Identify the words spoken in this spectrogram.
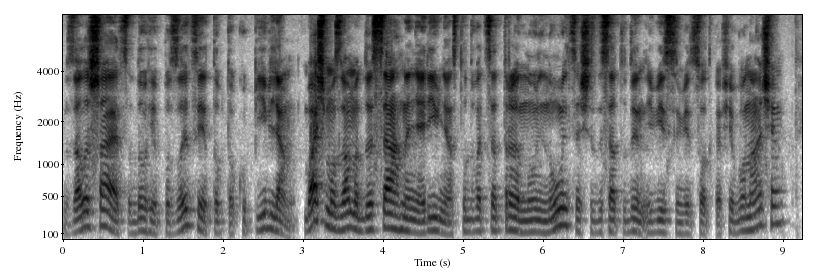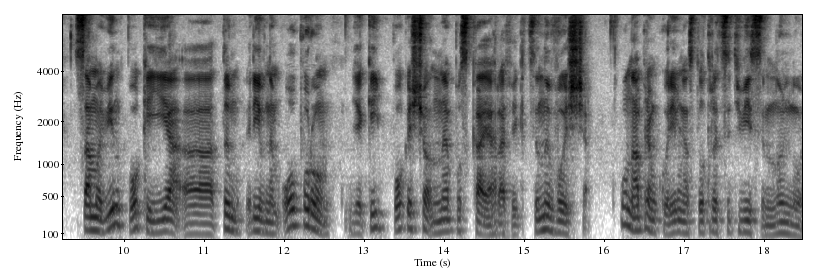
Залишаються довгі позиції, тобто купівля. Бачимо з вами досягнення рівня 123.00, це 61,8% Fibonacci. Саме він поки є е, тим рівнем опору, який поки що не пускає графік ціни вище. У напрямку рівня 138.00.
